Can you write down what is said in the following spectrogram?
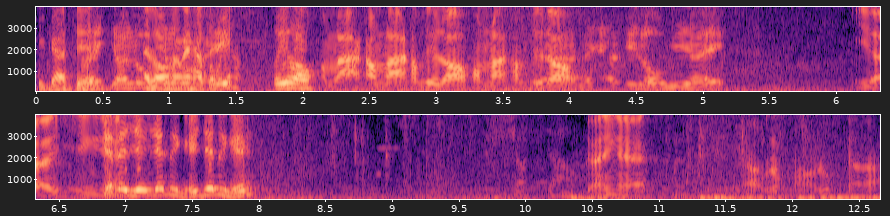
cái cà hello chơi thằng này hả tôi biết tôi biết luôn Không lá, không lá, không thiêu đốt, không lá, không Ê, ê, cái lồ gì vậy Gì vậy? Gì nghĩa? đi giấy đi nghĩa giấy đi nghĩa down. Chạy nghĩa Rồi rút, rồi rút chết rồi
